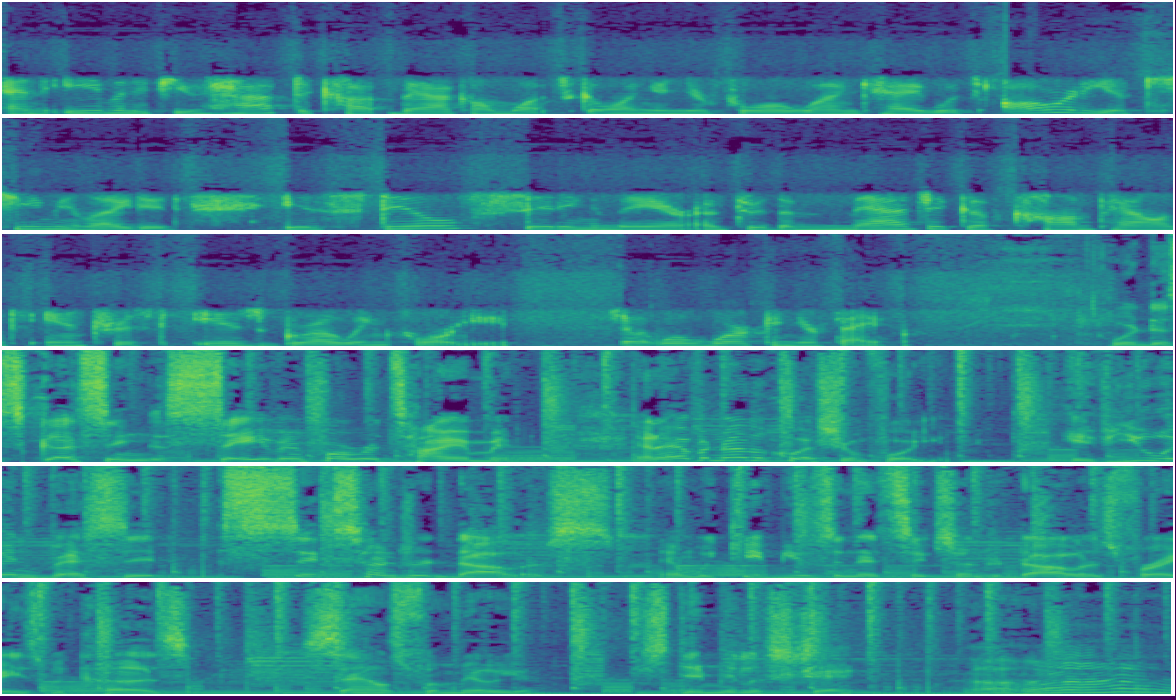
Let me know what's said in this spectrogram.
And even if you have to cut back on what's going in your 401k, what's already accumulated is still sitting there, and through the magic of compound interest, is growing for you. So it will work in your favor. We're discussing saving for retirement. And I have another question for you. If you invested $600, and we keep using that $600 phrase because sounds familiar, stimulus check. Uh-huh.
